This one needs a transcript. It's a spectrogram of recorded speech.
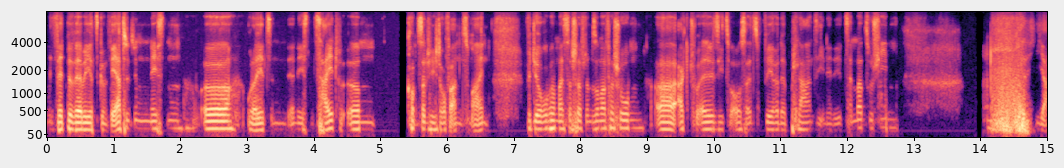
Wettbewerbe jetzt gewertet in den nächsten äh, oder jetzt in der nächsten Zeit? Ähm, kommt es natürlich darauf an. Zum einen wird die Europameisterschaft im Sommer verschoben. Äh, aktuell sieht es so aus, als wäre der Plan, sie in den Dezember zu schieben. Ja,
